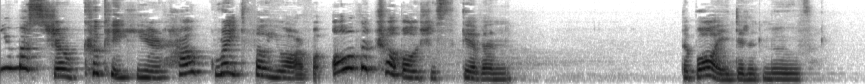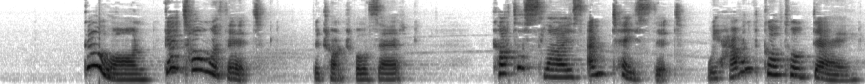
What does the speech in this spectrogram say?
You must show Cookie here how grateful you are for all the trouble she's given. The boy didn't move. Go on, get on with it, the Trunchbull said. Cut a slice and taste it. We haven't got all day.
